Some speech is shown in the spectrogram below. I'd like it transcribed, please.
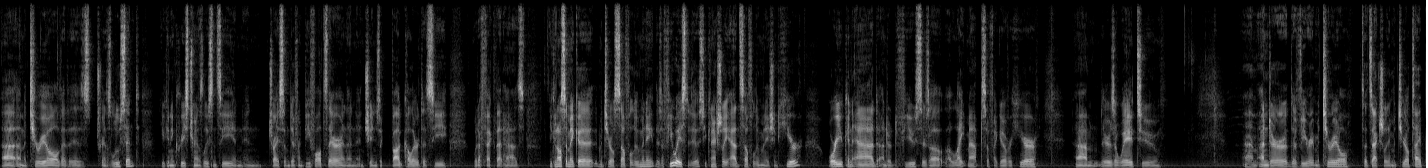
uh, a material that is translucent, you can increase translucency and, and try some different defaults there and then and change the fog color to see what effect that has. You can also make a material self-illuminate. There's a few ways to do this. You can actually add self-illumination here, or you can add under diffuse, there's a, a, light map. So if I go over here, um, there's a way to, um, under the V-Ray material, so it's actually a material type,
